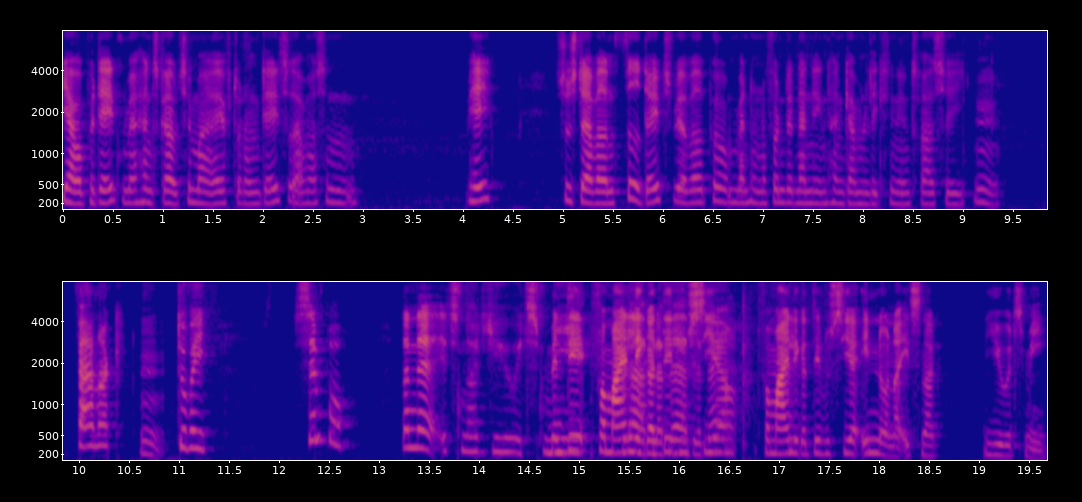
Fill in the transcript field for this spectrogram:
jeg var på date med, han skrev til mig efter nogle dates, og han var sådan, hey, synes det har været en fed date, vi har været på, men han har fundet den anden en, han gerne vil lægge sin interesse i. Mm. Fair nok. Mm. Du ved, simple. Den der, it's not you, it's me. Men det, for mig Bla, ligger bla, det, bla, du bla, siger, for mig ligger det, du siger indenunder It's not you, it's me.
